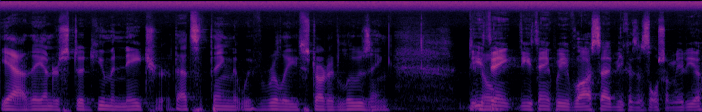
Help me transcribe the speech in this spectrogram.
yeah, they understood human nature. That's the thing that we've really started losing. Do you know- think? Do you think we've lost that because of social media?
